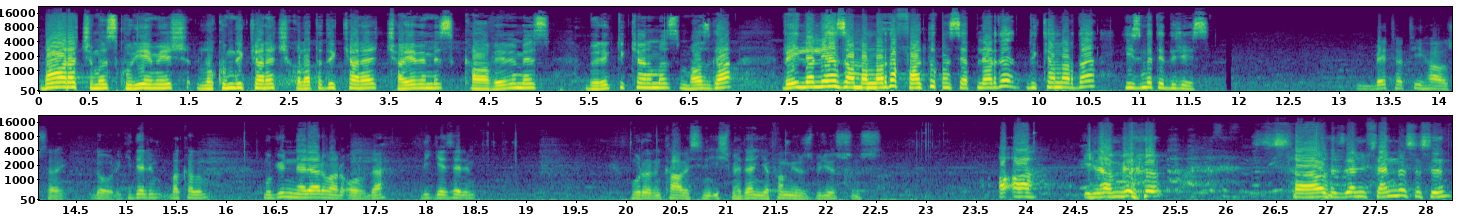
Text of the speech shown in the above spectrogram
Baharatçımız, kuru yemiş, lokum dükkanı, çikolata dükkanı, çay evimiz, kahve evimiz, börek dükkanımız, mazga ve ilerleyen zamanlarda farklı konseptlerde dükkanlarda hizmet edeceğiz. Beta Tea House'a doğru gidelim bakalım. Bugün neler var orada? Bir gezelim. Buranın kahvesini içmeden yapamıyoruz biliyorsunuz. Aa inanmıyorum. Sağ ol Özlemciğim sen nasılsın?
